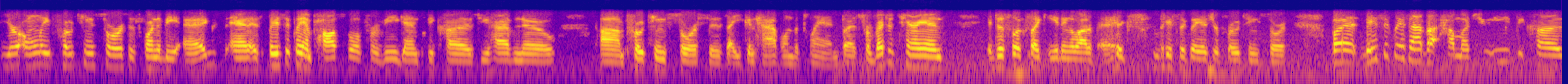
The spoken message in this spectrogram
your only protein source is going to be eggs, and it's basically impossible for vegans because you have no um, protein sources that you can have on the plan. But for vegetarians, it just looks like eating a lot of eggs, basically, as your protein source. But basically, it's not about how much you eat because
